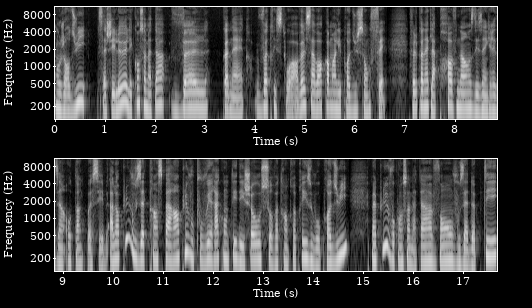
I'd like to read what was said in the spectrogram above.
Aujourd'hui, sachez-le, les consommateurs veulent connaître votre histoire, veulent savoir comment les produits sont faits, veulent connaître la provenance des ingrédients autant que possible. Alors plus vous êtes transparent, plus vous pouvez raconter des choses sur votre entreprise ou vos produits, ben, plus vos consommateurs vont vous adopter,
